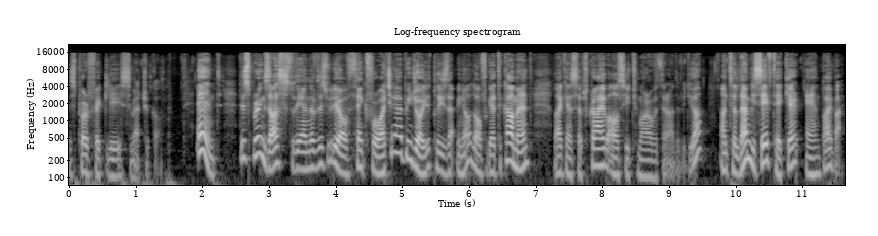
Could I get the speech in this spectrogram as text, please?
is perfectly symmetrical. And this brings us to the end of this video. Thank you for watching. I hope you enjoyed it. Please let me know. Don't forget to comment like and subscribe. I'll see you tomorrow with another video. Until then be safe take care and bye bye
